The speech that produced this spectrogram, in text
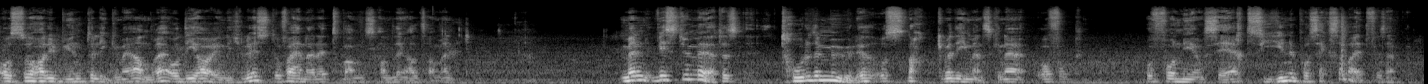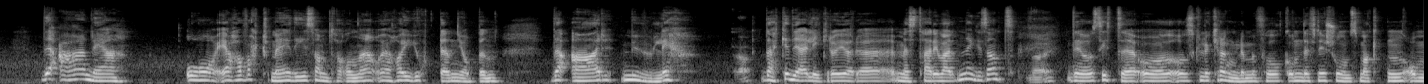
Og så har de begynt å ligge med andre, og de har egentlig ikke lyst. Og for henne er det tvangshandling alt sammen. Men hvis du møtes Tror du det er mulig å snakke med de menneskene og få, og få nyansert synet på sexarbeid, f.eks.? Det er det. Og jeg har vært med i de samtalene, og jeg har gjort den jobben. Det er mulig. Ja. Det er ikke det jeg liker å gjøre mest her i verden. ikke sant? Nei. Det å sitte og, og skulle krangle med folk om definisjonsmakten, om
